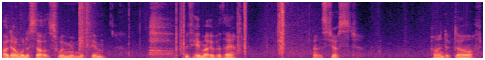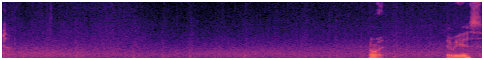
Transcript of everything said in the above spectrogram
I don't want to start swimming with him with him over there. That's just kind of daft. Alright. There he is.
